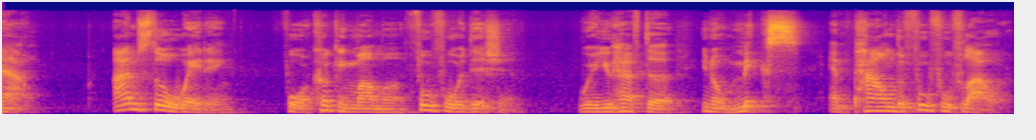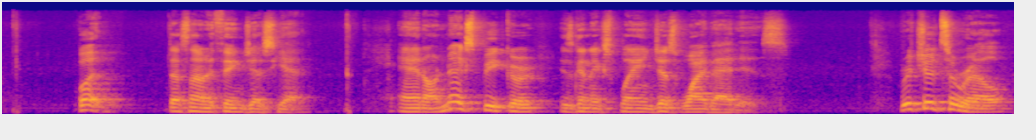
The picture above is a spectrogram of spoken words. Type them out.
Now, I'm still waiting for Cooking Mama Fufu Edition, where you have to, you know, mix and pound the fufu flour. But that's not a thing just yet. And our next speaker is going to explain just why that is. Richard Terrell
